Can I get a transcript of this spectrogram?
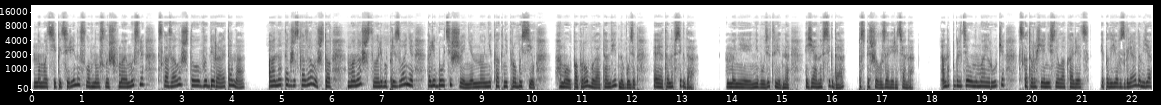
но мать Екатерина, словно услышав мои мысли, сказала, что выбирает она, она также сказала, что монашество либо призвание, либо утешение, но никак не проба сил. Мол, попробуй, а там видно будет. Это навсегда. «Мне не будет видно. Я навсегда», — поспешила заверить она. Она поглядела на мои руки, с которых я не сняла колец, и под ее взглядом я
